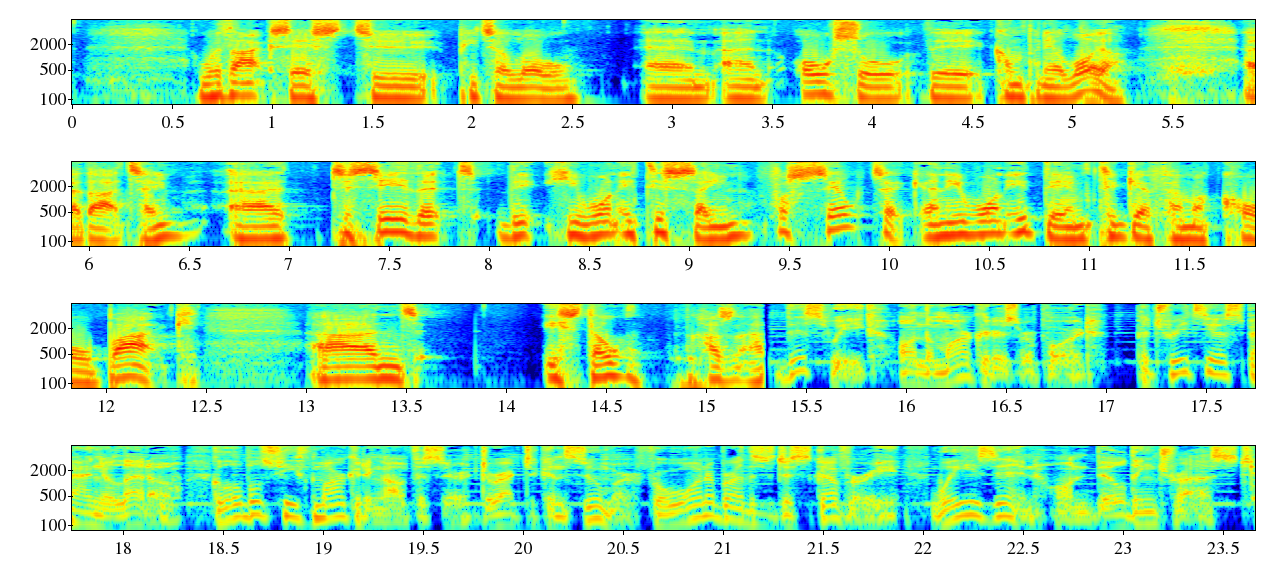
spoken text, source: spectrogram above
with access to Peter Lawwell um, and also the company lawyer at that time uh, to say that the, he wanted to sign for Celtic and he wanted them to give him a call back. And he still hasn't had. This week on the Marketers Report, Patrizio Spagnoletto, Global Chief Marketing Officer, Direct to Consumer for Warner Brothers Discovery, weighs in on building trust.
